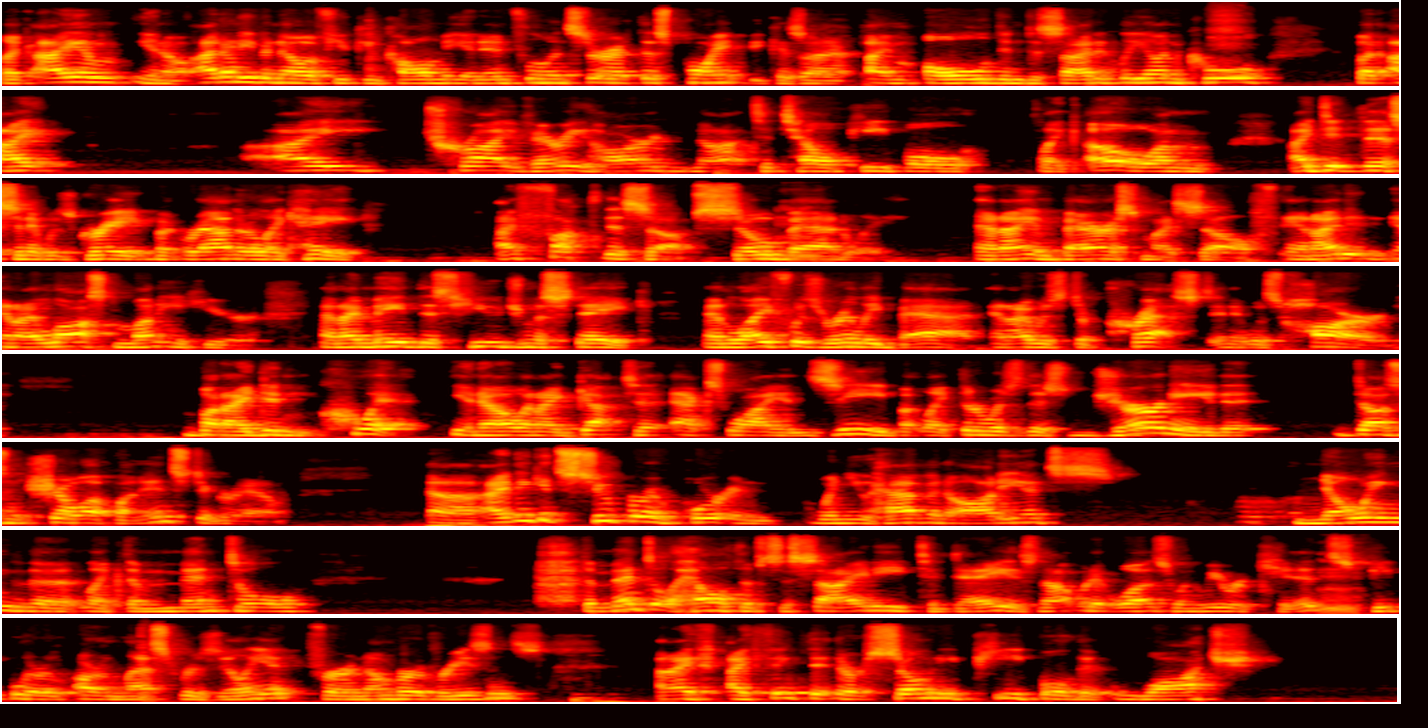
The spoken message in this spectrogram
Like I am, you know, I don't even know if you can call me an influencer at this point because I, I'm old and decidedly uncool. But I, I try very hard not to tell people like, oh, I'm, I did this and it was great, but rather like, hey, I fucked this up so badly and I embarrassed myself and I didn't, and I lost money here and I made this huge mistake and life was really bad and I was depressed and it was hard but I didn't quit, you know, and I got to X, Y, and Z. But like there was this journey that doesn't show up on Instagram. Uh, I think it's super important when you have an audience, knowing the like the mental, the mental health of society today is not what it was when we were kids. Mm. People are, are less resilient for a number of reasons. I, I think that there are so many people that watch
